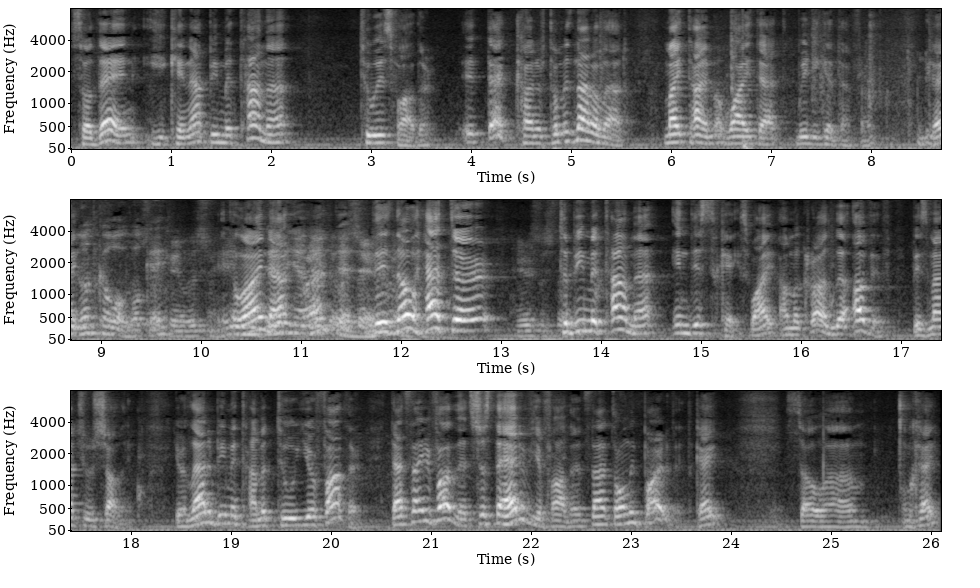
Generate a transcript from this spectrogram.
So then he cannot be metama to his father. It, that kind of tum is not allowed. My time. Why that? Where do you get that from? Okay. Not karov, okay? Okay. Why not? There's no heter to be metama in this case. Why? Amakra le'aviv bismachu shalim. You're allowed to be metama to your father. That's not your father. That's just the head of your father. It's not the only part of it. Okay. So um, okay.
